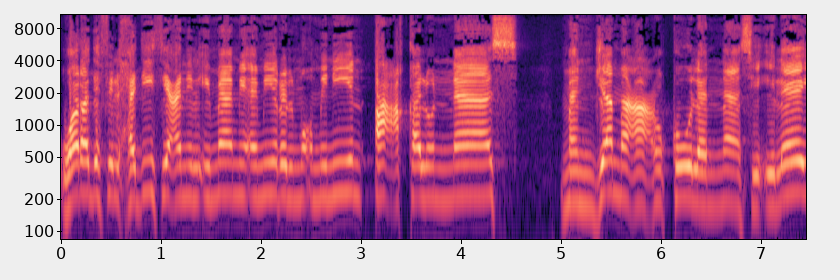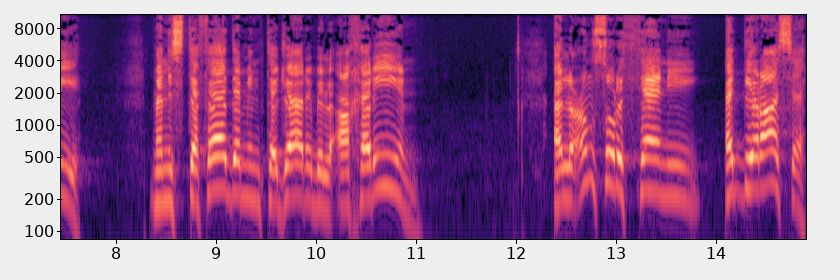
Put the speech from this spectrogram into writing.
ورد في الحديث عن الإمام أمير المؤمنين أعقل الناس من جمع عقول الناس إليه من استفاد من تجارب الآخرين. العنصر الثاني الدراسة.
